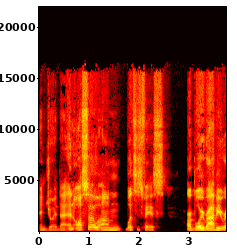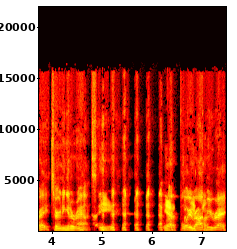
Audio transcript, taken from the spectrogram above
enjoyed that, and also, um, what's his face? Our boy Robbie Ray turning it around. Hey. Yeah, boy Robbie Ray.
